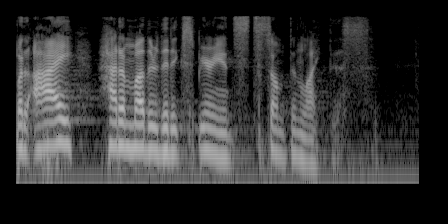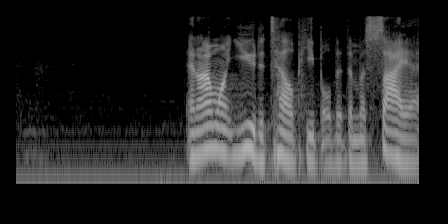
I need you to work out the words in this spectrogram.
but I had a mother that experienced something like this. And I want you to tell people that the Messiah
